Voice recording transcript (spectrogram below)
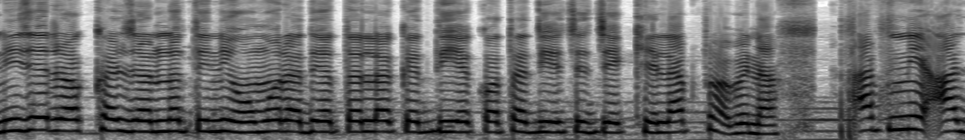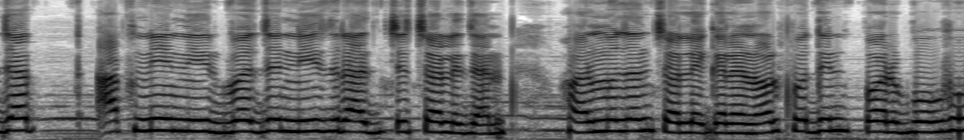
নিজের রক্ষার জন্য তিনি ওমর আদিয়াতাল্লাহকে দিয়ে কথা দিয়েছে যে খেলাপ হবে না। আপনি আজাদ আপনি নির্বাজে নিজ রাজ্যে চলে যান, হরমজান চলে গেলেন, অল্পদিন পর বহু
